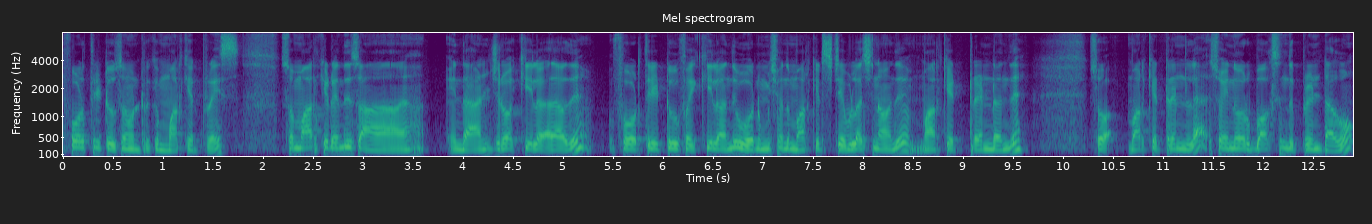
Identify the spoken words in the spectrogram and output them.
four three two seven இருக்குது மார்க்கெட் ப்ரைஸ் ஸோ மார்க்கெட் வந்து சா- இந்த அஞ்சு ரூபா கீழே அதாவது ஃபோர் த்ரீ டூ ஃபைவ் கீழே வந்து ஒரு நிமிஷம் வந்து மார்க்கெட் ஸ்டேபிள் ஆச்சுன்னா வந்து மார்க்கெட் ட்ரெண்ட் வந்து ஸோ மார்க்கெட் ட்ரெண்டில் ஸோ இன்னொரு பாக்ஸ் வந்து பிரிண்ட் ஆகும்.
